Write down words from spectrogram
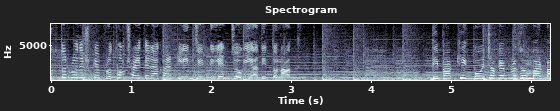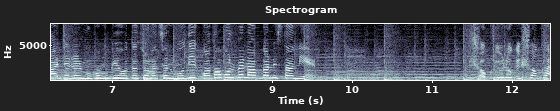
উত্তরপ্রদেশকে প্রথম সারিতে রাখার ক্লিন চিট দিলেন যোগী আদিত্যনাথ। দ্বিপাক্ষিক বৈঠকে প্রথমবার বাইডেনের মুখোমুখি হতে চলেছেন মোদী। কথা বলবেন আফগানিস্তান নিয়ে। সক্রিয় রোগীর সংখ্যা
